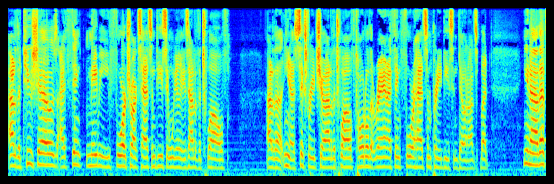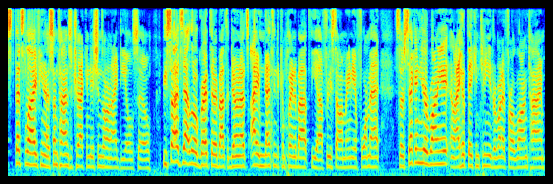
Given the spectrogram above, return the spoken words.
out of the two shows, I think maybe four trucks had some decent wheelies out of the 12. out of the you know six for each show out of the twelve total that ran. I think four had some pretty decent donuts, but you know that's that's life. You know sometimes the track conditions aren't ideal. So besides that little gripe there about the donuts, I have nothing to complain about the uh, Freestyle Mania format. It's their second year running it, and I hope they continue to run it for a long time.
